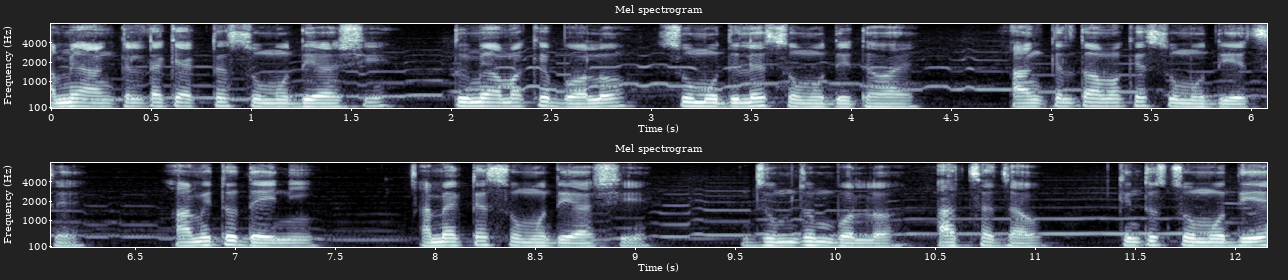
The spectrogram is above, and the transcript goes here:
আমি আঙ্কেলটাকে একটা চুমু দিয়ে আসি। তুমি আমাকে বলো চুমু দিলে চুমু দিতে হয়। আঙ্কেল তো আমাকে চুমু দিয়েছে, আমি তো দেইনি। আমি একটা চুমু দিয়ে আসি। ঝুমঝুম বলল আচ্ছা যাও, কিন্তু চুমু দিয়ে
